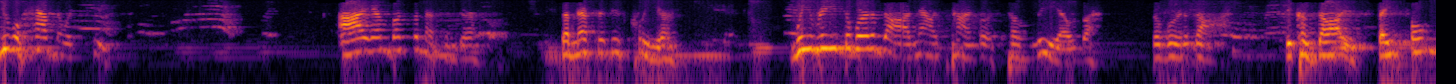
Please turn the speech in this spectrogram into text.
You will have no excuse. I am but the messenger. The message is clear. We read the word of God. Now it's time for us to live the word of God because God is faithful.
